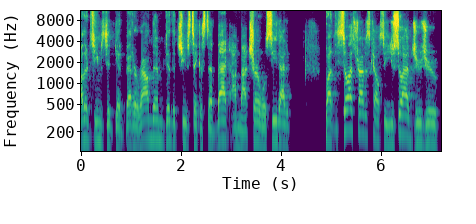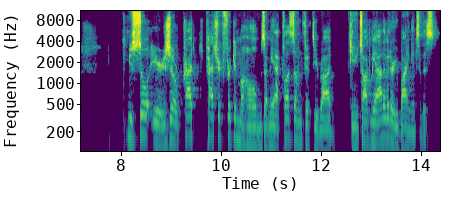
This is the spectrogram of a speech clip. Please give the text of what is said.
other teams did get better around them. Did the Chiefs take a step back? I'm not sure. We'll see that. But he still has Travis Kelce. You still have Juju. You still you're, you're Patrick freaking Mahomes. I mean, at plus 750 Rod, can you talk me out of it or are you buying into this?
